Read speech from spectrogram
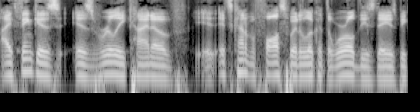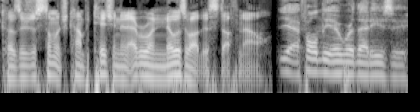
I think is is really kind of it's kind of a false way to look at the world these days because there's just so much competition and everyone knows about this stuff now. Yeah, if only it were that easy.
